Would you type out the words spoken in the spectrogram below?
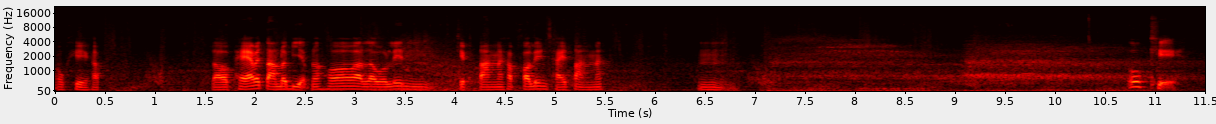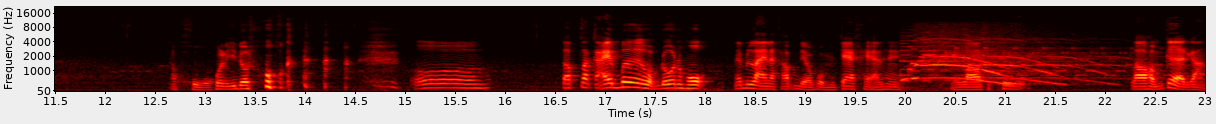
โอเคครับ เราแพ้ไปตามระเบียบนะเพราะว่าเราเล่นเก็บตังค์นะครับเขาเล่นใช้ตังค์นะอืมโอเคโอ้โหคนนี้โดนหกโอ้ซับสไครเบอร์ผมโดนหกไม่เป็นไรนะครับ เดี๋ยวผมแก้แค้นให้เดี๋ยวรอสักครู่ รอมเกิดกัน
